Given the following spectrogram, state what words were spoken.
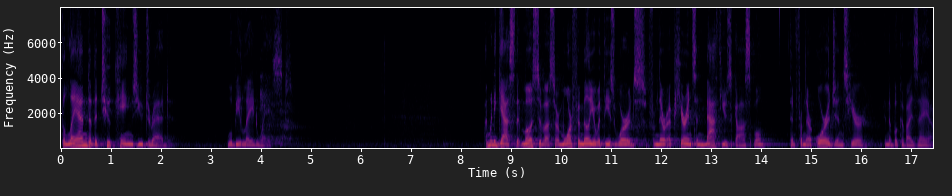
the land of the two kings you dread will be laid waste. I'm going to guess that most of us are more familiar with these words from their appearance in Matthew's gospel than from their origins here in the book of Isaiah.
